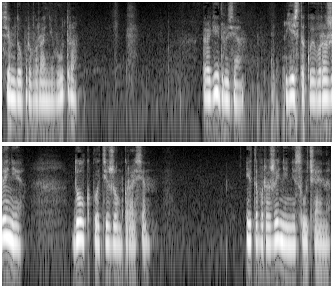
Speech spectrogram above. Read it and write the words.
Всем доброго раннего утра. Дорогие друзья, есть такое выражение «долг платежом красен». И это выражение не случайно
